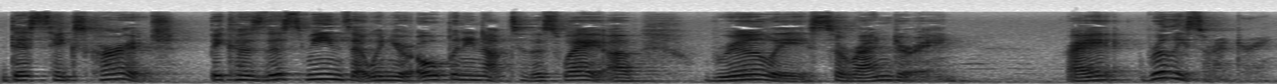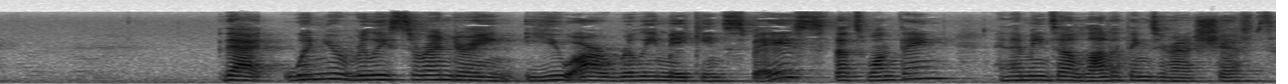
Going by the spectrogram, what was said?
This takes courage because this means that when you're opening up to this way of really surrendering, right? Really surrendering. That when you're really surrendering, you are really making space. That's one thing. And that means that a lot of things are going to shift.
